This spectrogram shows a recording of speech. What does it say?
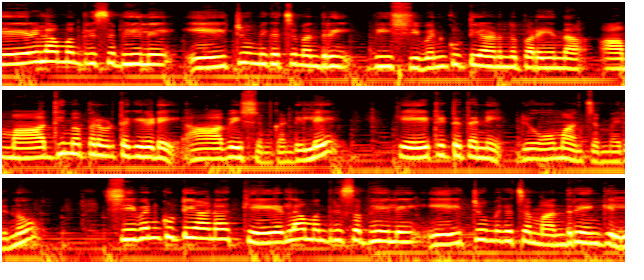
കേരള മന്ത്രിസഭയിലെ ഏറ്റവും മികച്ച മന്ത്രി വി ശിവൻകുട്ടിയാണെന്ന് പറയുന്ന ആ മാധ്യമ പ്രവർത്തകയുടെ ആവേശം കണ്ടില്ലേ? കേട്ടിട്ട് തന്നെ രോമാഞ്ചം വരുന്നു. ശിവൻകുട്ടിയാണ് കേരള മന്ത്രിസഭയിലെ ഏറ്റവും മികച്ച മന്ത്രിയെങ്കിൽ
